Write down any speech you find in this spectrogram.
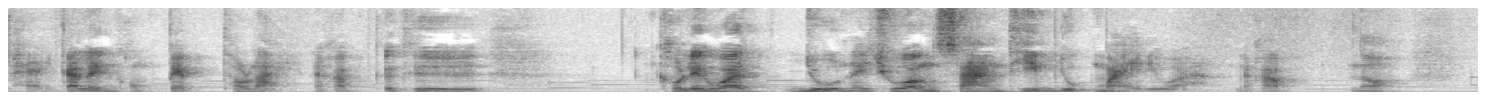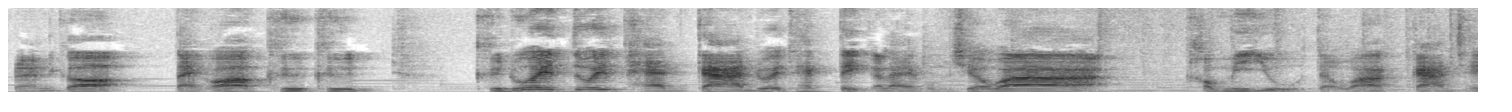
แผนการเล่นของเป๊ปเท่าไหร่นะครับ ก็คือเขาเรียกว่าอยู่ในช่วงสร้างทีมยุคใหม่ดีกว่านะครับเนาะเพราะนั้นก็แต่ก็คือคือคือด้วยด้วยแผนการด้วยแท็กติกอะไร ผมเชื่อว่าเขามีอยู่แต่ว่าการใช้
